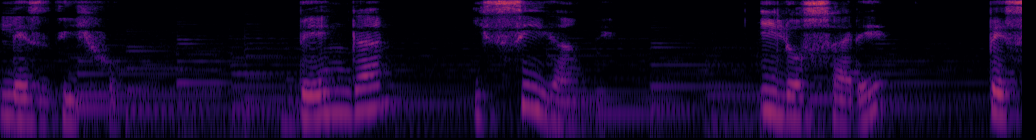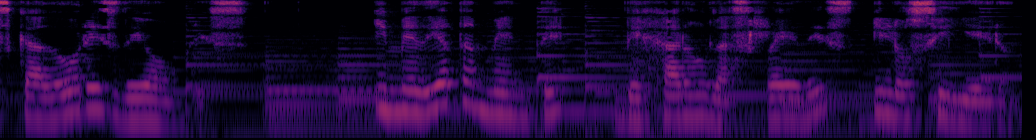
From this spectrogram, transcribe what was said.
Les dijo, vengan y síganme, y los haré pescadores de hombres. Inmediatamente dejaron las redes y los siguieron.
